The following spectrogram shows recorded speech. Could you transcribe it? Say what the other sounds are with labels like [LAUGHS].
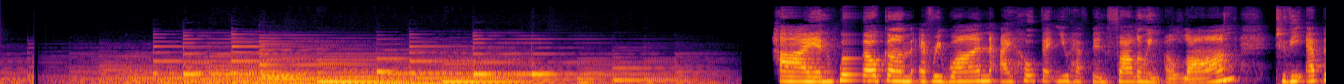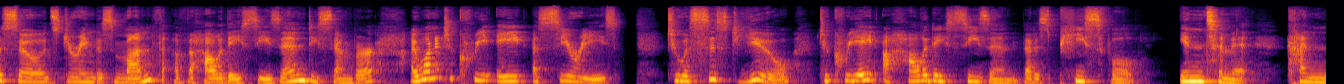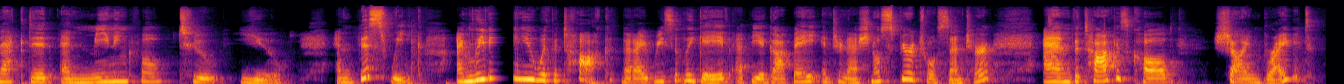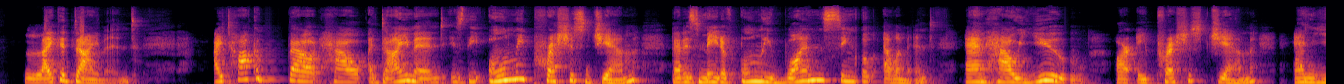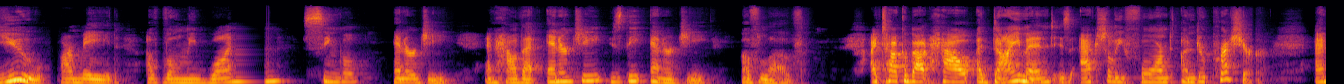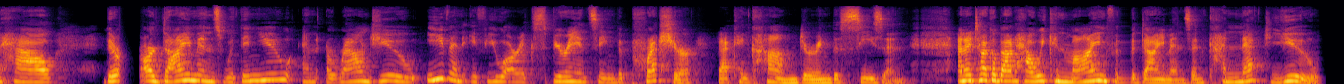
Hi, and welcome everyone. I hope that you have been following along to the episodes during this month of the holiday season, December. I wanted to create a series to assist you to create a holiday season that is peaceful, intimate, connected, and meaningful to you. And this week, I'm leaving you with a talk that I recently gave at the Agape International Spiritual Center. And the talk is called Shine Bright Like a Diamond. I talk about how a diamond is the only precious gem that is made of only one single element, and how you are a precious gem and you are made of only one single energy, and how that energy is the energy of love. I talk about how a diamond is actually formed under pressure and how there are diamonds within you and around you, even if you are experiencing the pressure that can come during the season. And I talk about how we can mine for the diamonds and connect you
